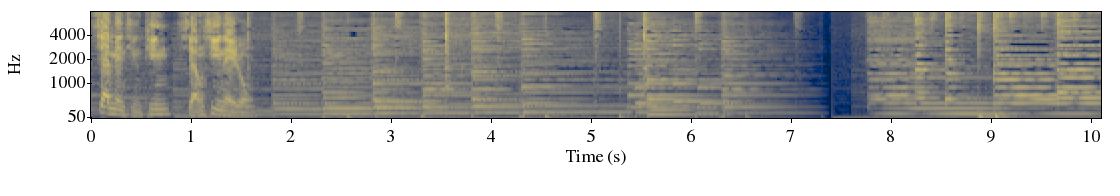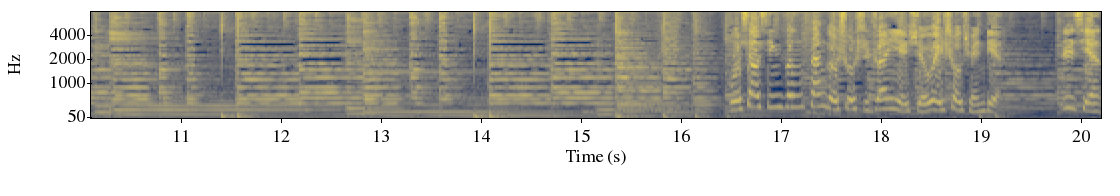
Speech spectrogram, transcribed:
下面请听详细内容。我校新增三个硕士专业学位授权点。日前，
